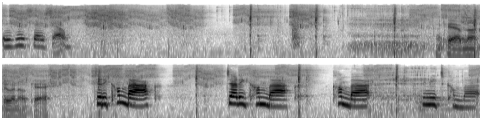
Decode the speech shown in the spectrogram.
If you say so. Okay, I'm not doing okay. Daddy, come back. Daddy, come back. Come back. You need to come back.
